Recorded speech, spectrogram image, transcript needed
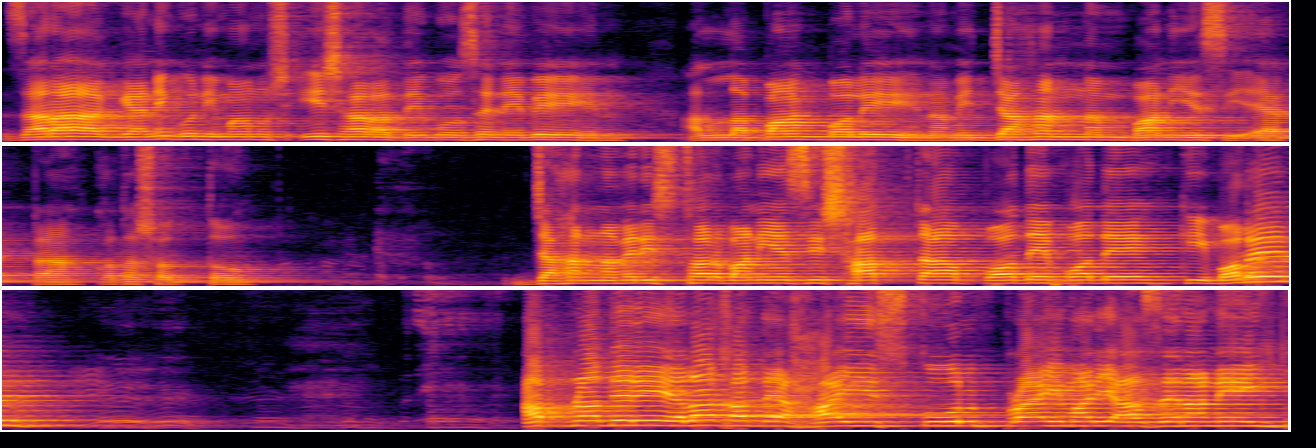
যারা জ্ঞানী গুণী মানুষ ইশারাতে বসে নেবেন, আল্লাহ পাক বলেন, আমি জাহান নাম বানিয়েছি একটা, কথা সত্য। জাহান নামের স্তর বানিয়েছি সাতটা, পদে পদে, কি বলেন? আপনাদের এলাকাতে হাই স্কুল, প্রাইমারি আছে না নেই?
